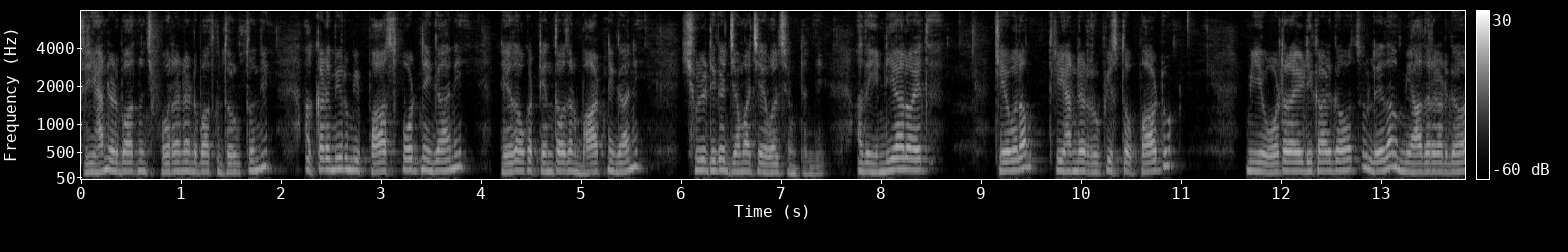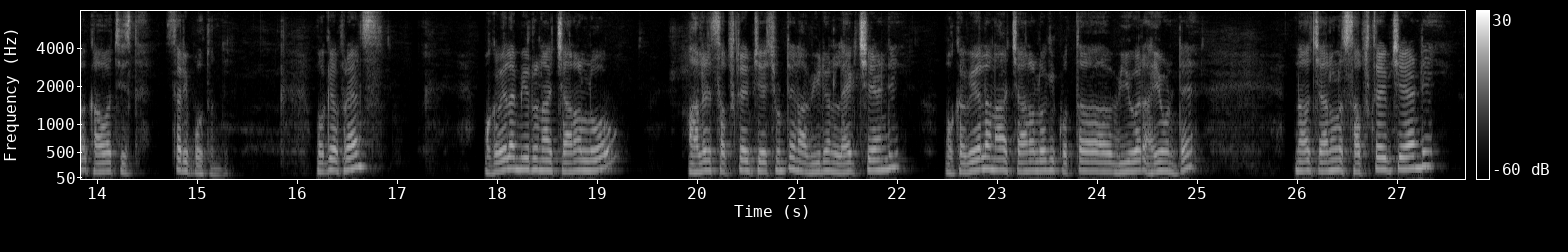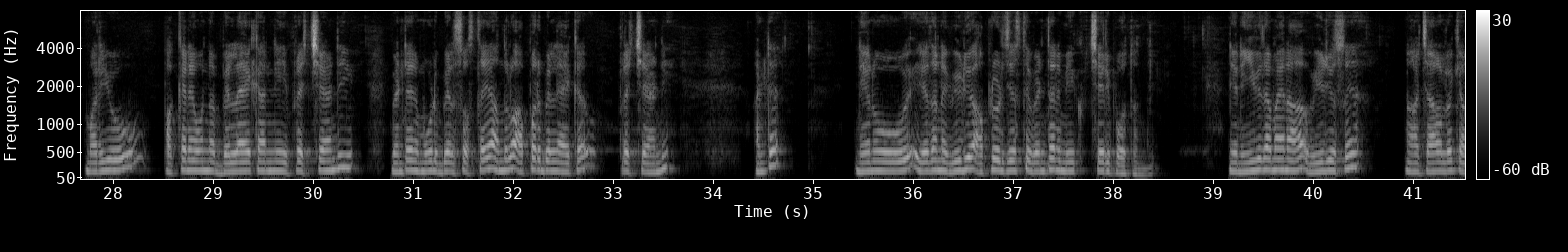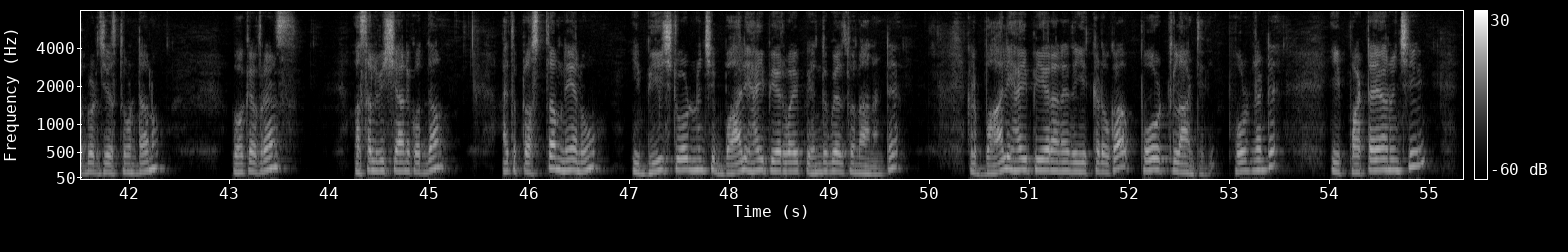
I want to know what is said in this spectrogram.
త్రీ హండ్రెడ్ బాత్ నుంచి ఫోర్ హండ్రెడ్ బాత్కు దొరుకుతుంది. అక్కడ మీరు మీ పాస్పోర్ట్ని కానీ లేదా ఒక టెన్ థౌసండ్ బాట్ని కానీ షూరిటీగా జమ చేయవలసి ఉంటుంది. అదే ఇండియాలో అయితే కేవలం త్రీ హండ్రెడ్ రూపీస్తో పాటు మీ ఓటర్ ఐడి కార్డ్ కావచ్చు లేదా మీ ఆధార్ కార్డ్ కావచ్చు ఇస్తే సరిపోతుంది. ఓకే ఫ్రెండ్స్ ఒకవేళ మీరు నా ఛానల్లో ఆల్రెడీ సబ్స్క్రైబ్ చేసి ఉంటే నా వీడియోని లైక్ చేయండి. ఒకవేళ నా ఛానల్లోకి కొత్త వ్యూవర్ అయి ఉంటే నా ఛానల్ని సబ్స్క్రైబ్ చేయండి. మరియు పక్కనే ఉన్న బెల్ ఐకాన్ని ప్రెస్ చేయండి. వెంటనే మూడు బెల్స్ వస్తాయి. అందులో అప్పర్ బెల్ ఐకాన్ ప్రెస్ చేయండి. అంటే నేను ఏదైనా వీడియో అప్లోడ్ చేస్తే వెంటనే మీకు చేరిపోతుంది. నేను ఈ విధమైన వీడియోసే నా ఛానల్లోకి అప్లోడ్ చేస్తూ ఉంటాను. ఓకే ఫ్రెండ్స్ అసలు విషయానికి వద్దాం. అయితే ప్రస్తుతం నేను ఈ బీచ్ రోడ్ నుంచి బాలి హై వైపు ఎందుకు వెళ్తున్నానంటే ఇక్కడ బాలి హైపియర్ అనేది ఇక్కడ ఒక పోర్ట్ లాంటిది. పోర్ట్ అంటే ఈ పట్టయా నుంచి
